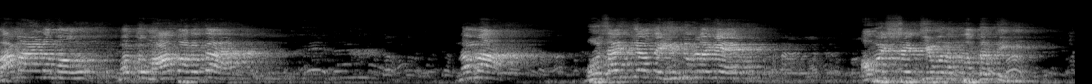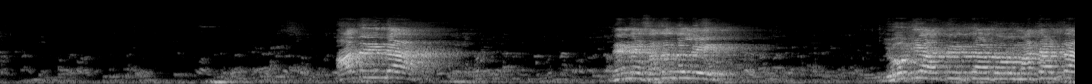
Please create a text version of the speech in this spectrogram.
ರಾಮಾಯಣ ಮತ್ತು ಮಹಾಭಾರತ ನಮ್ಮ ಬಹುಸಂಖ್ಯಾತ ಹಿಂದೂಗಳಿಗೆ ಅವಶ್ಯ ಜೀವನ ಪದ್ಧತಿ. ಆದ್ದರಿಂದ ನಿನ್ನೆ ಸದನದಲ್ಲಿ ಯೋಗಿ ಆದಿತ್ಯನಾಥ್ ಮಾತಾಡ್ತಾ,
